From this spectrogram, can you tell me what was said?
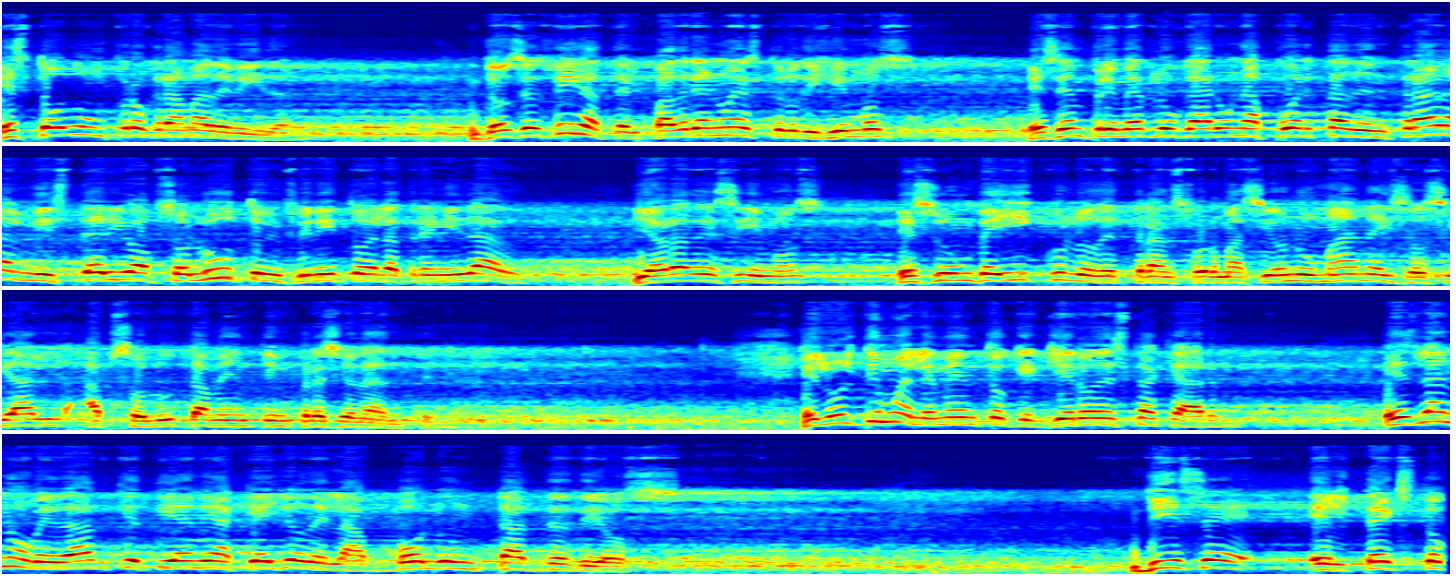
Es todo un programa de vida. Entonces fíjate, el Padre Nuestro, dijimos, es en primer lugar una puerta de entrada al misterio absoluto, infinito de la Trinidad. Y ahora decimos, es un vehículo de transformación humana y social absolutamente impresionante. El último elemento que quiero destacar es la novedad que tiene aquello de la voluntad de Dios. Dice el texto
